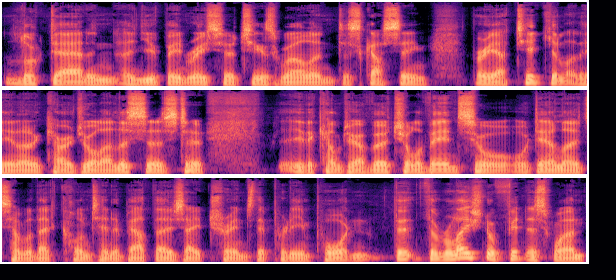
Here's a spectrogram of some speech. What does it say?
looked at and, and you've been researching as well and discussing very articulately. And I encourage all our listeners to either come to our virtual events or, or download some of that content about those eight trends. They're pretty important. The, the relational fitness one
